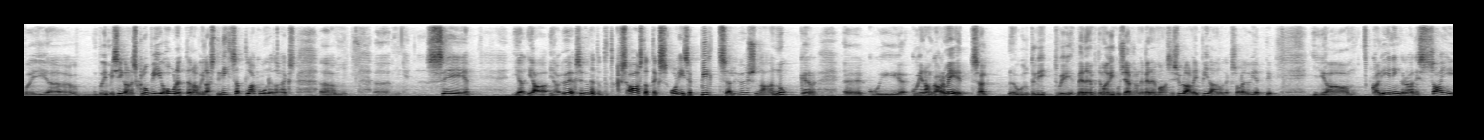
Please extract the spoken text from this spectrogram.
või, või mis iganes klubihoonetena või lasti lihtsalt laguneda, eks. see ja, ja, ja üheksakümnendateks aastateks oli see pilt seal üsna nukker, kui, kui enam ka armeed seal Nõukogude Liit või Venemaa, tema õigusjärglane Venemaa siis ülal ei pidanud, eks ole, õieti. ja Kaliningradist sai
